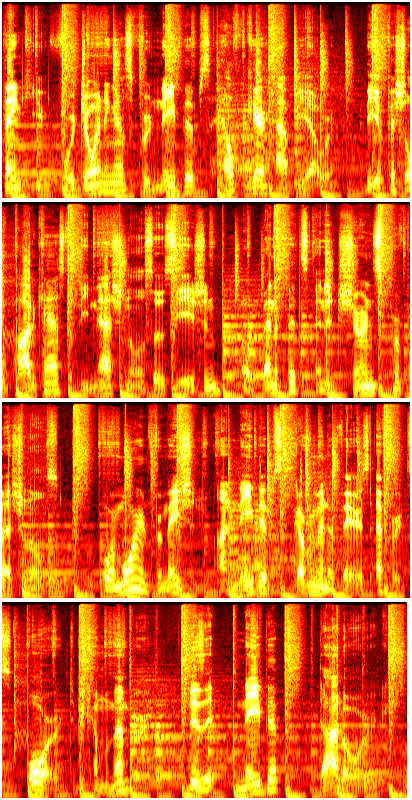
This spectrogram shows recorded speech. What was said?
Thank you for joining us for NABIP's Healthcare Happy Hour, the official podcast of the National Association of Benefits and Insurance Professionals. For more information on NABIP's government affairs efforts or to become a member, visit nabip.org.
